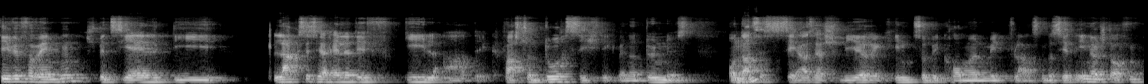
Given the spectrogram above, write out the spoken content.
die wir verwenden. Speziell die Lachs ist ja relativ gelartig, fast schon durchsichtig, wenn er dünn ist. Und mhm. das ist sehr, sehr schwierig hinzubekommen mit pflanzenbasierten Inhaltsstoffen.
